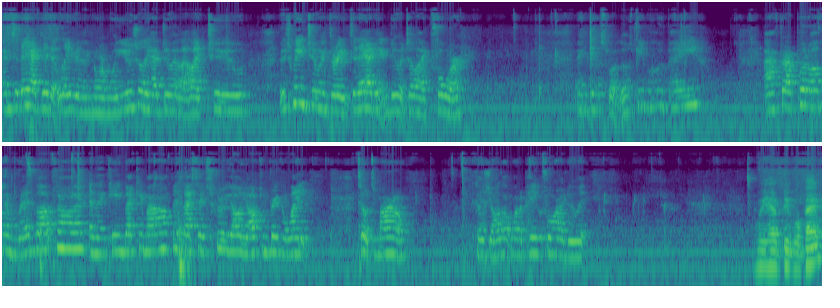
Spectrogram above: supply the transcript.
And today I did it later than normal. Usually I do it at like two, between two and three. Today I didn't do it till like four. And guess what? Those people who paid, after I put all them red locks on and then came back in my office, I said, screw y'all, y'all can freaking wait till tomorrow. Because y'all don't want to pay before I do it. we have people pay.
